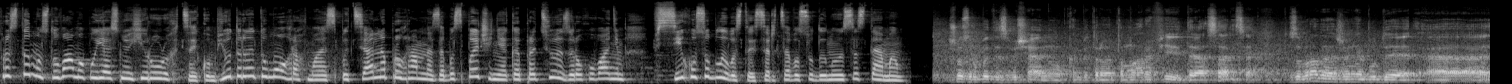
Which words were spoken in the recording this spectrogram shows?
Простими словами пояснює хірург, цей комп'ютерний томограф має спеціальне програмне забезпечення, яке працює з урахуванням всіх особливостей серцево-судинної системи. Якщо зробити звичайну комп'ютерну томографію для серця, то зображення буде е,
